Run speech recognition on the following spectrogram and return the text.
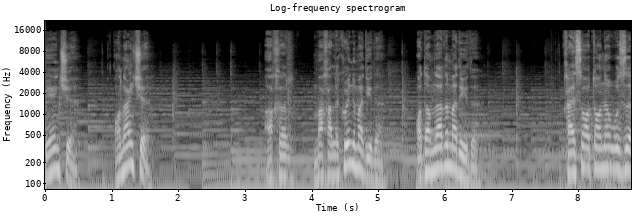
menchi onangchi. Axir mahalla ko'y nima deydi? Odamlar nima deydi? Qaysi ota ona o'zi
